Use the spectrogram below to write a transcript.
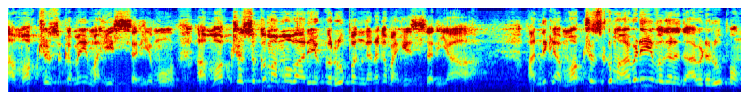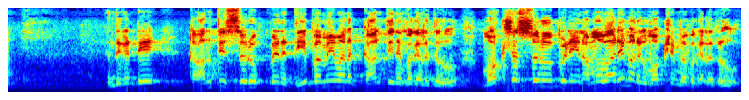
ఆ మోక్ష సుఖమే మహేశ్వర్యము. ఆ మోక్ష సుఖం అమ్మవారి యొక్క రూపం గనక మహేశ్వర్య. అందుకే ఆ మోక్ష సుఖం ఆవిడే ఇవ్వగలదు ఆవిడ రూపం. ఎందుకంటే కాంతి స్వరూపమైన దీపమే మనకు కాంతిని ఇవ్వగలదు. మోక్షస్వరూపిణైన అమ్మవారే మనకు మోక్షం ఇవ్వగలరు.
